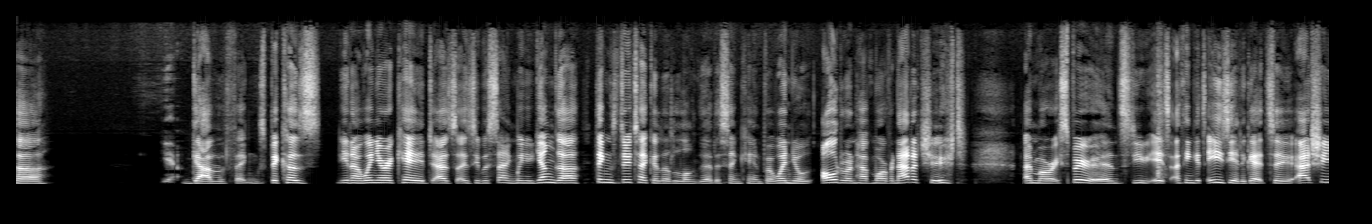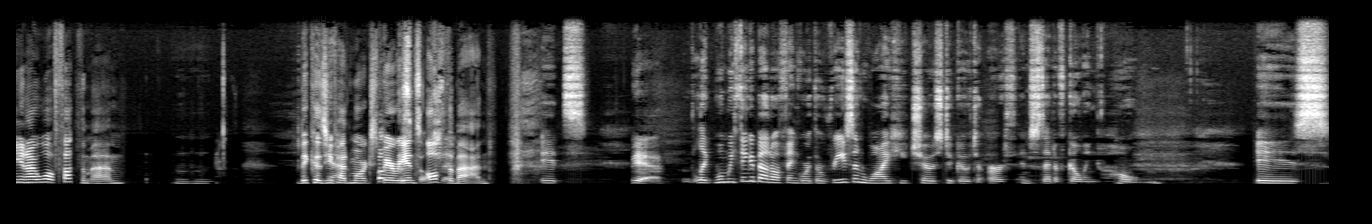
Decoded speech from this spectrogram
to Yeah. gather things because you know when you're a kid, as as he was saying, when you're younger, things do take a little longer to sink in. But when you're older and have more of an attitude and more experience, you it's I think it's easier to get to actually you know what fuck the man Mm-hmm. because you've had more experience of the man. It's Yeah. Like when we think about Elfangor, the reason why he chose to go to Earth instead of going home is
